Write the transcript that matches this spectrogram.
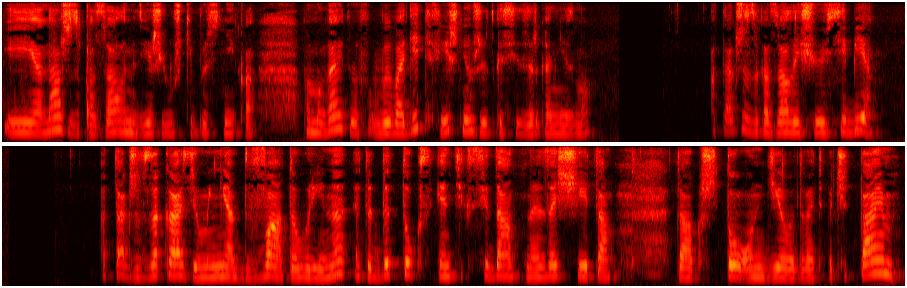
И она же заказала медвежьи ушки брусника. Помогает выводить лишнюю жидкость из организма. А также заказала еще и себе. А также в заказе у меня два таурина. Это детокс и антиоксидантная защита. Так, что он делает? Давайте почитаем.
